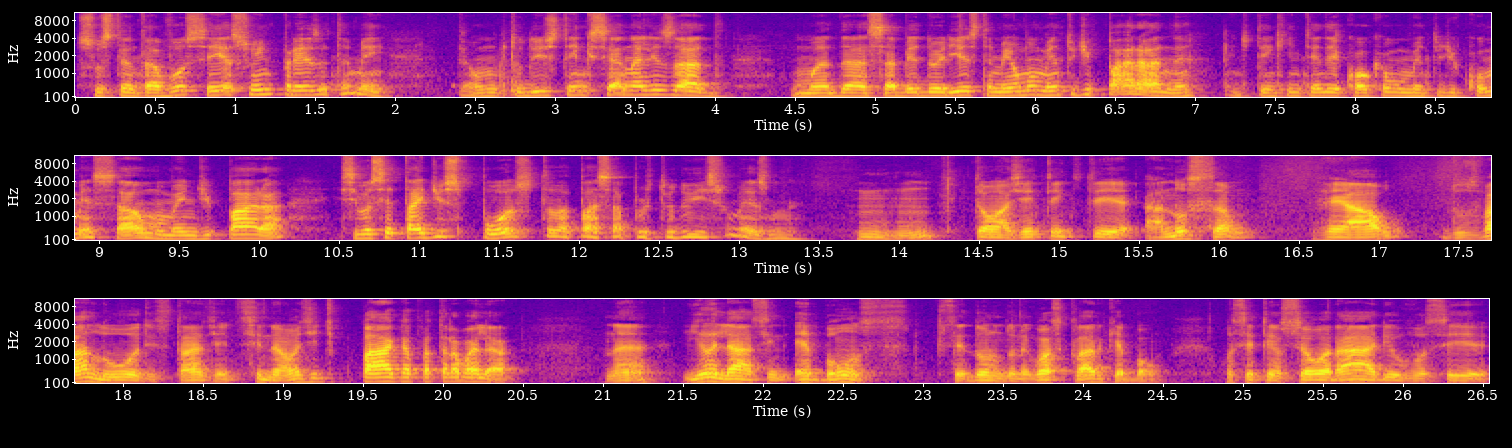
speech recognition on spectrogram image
sustentar você e a sua empresa também. Então tudo isso tem que ser analisado. Uma das sabedorias também é o momento de parar, né? A gente tem que entender qual que é o momento de começar, o momento de parar se você está disposto a passar por tudo isso mesmo. Né? Uhum. Então a gente tem que ter a noção real dos valores, tá gente? Senão a gente paga para trabalhar, né? E olhar assim, é bom ser dono do negócio? Claro que é bom. Você tem o seu horário, você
